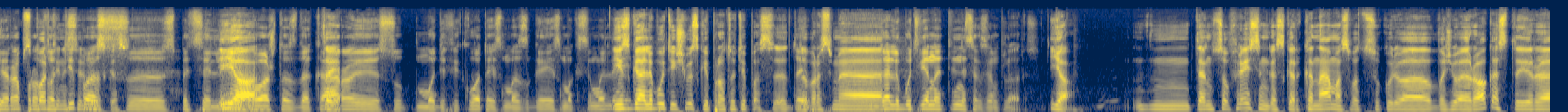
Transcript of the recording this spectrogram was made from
yra prototipas specialiai Jo, ruoštas Dakarui su modifikuotais mazgais maksimaliai. Jis gali būti iš vis kaip prototipas. Taip. Ta prasme, gali būti vienatinis egzempliorius. Jo. Mm, Ten South Racingas, Karkanamas, vat, su kuriuo važiuoja Rokas, tai yra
